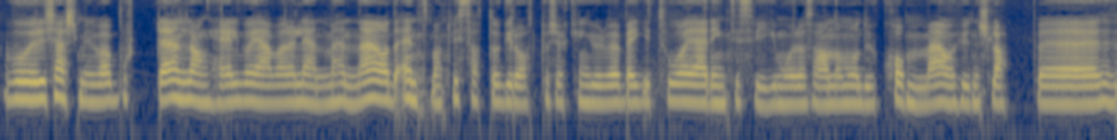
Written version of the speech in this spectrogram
hvor kjæresten min var borte en langhelg, og jeg var alene med henne. Og det endte med at vi satt og gråt på kjøkkengulvet begge to, og jeg ringte svigermor og sa nå må du komme, og hun slapp eh,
